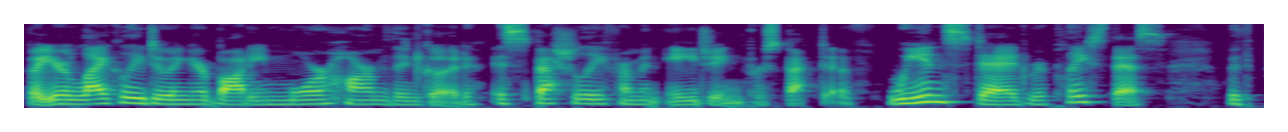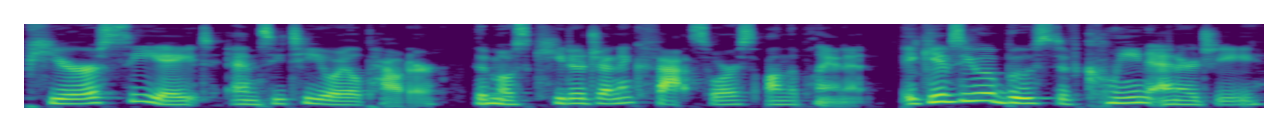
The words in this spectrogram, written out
but you're likely doing your body more harm than good, especially from an aging perspective. We instead replace this with pure C8 MCT oil powder, the most ketogenic fat source on the planet. It gives you a boost of clean energy,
